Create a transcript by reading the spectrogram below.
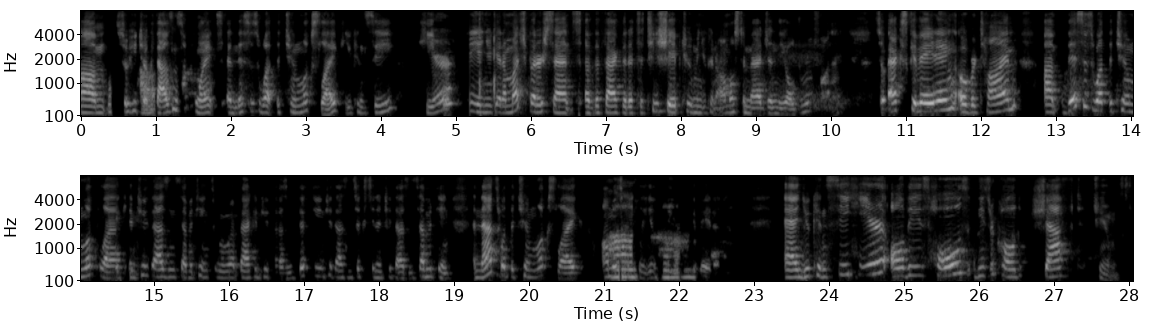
Um, so he took thousands of points and this is what the tomb looks like. You can see here and you get a much better sense of the fact that it's a T-shaped tomb and you can almost imagine the old roof on it. So excavating over time, um, this is what the tomb looked like in 2017. So we went back in 2015, 2016, and 2017. And that's what the tomb looks like, almost Uh-huh. completely excavated. And you can see here, all these holes, these are called shaft tombs.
